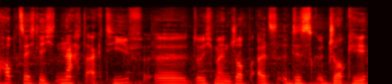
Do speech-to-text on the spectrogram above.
hauptsächlich nachtaktiv äh, durch meinen Job als Disc-Jockey.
